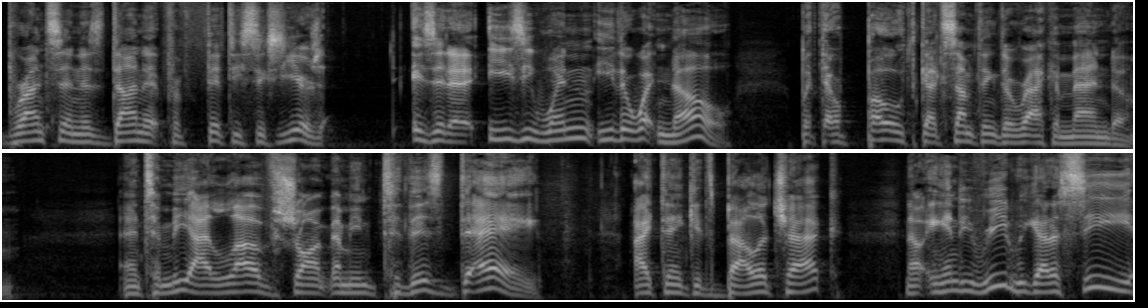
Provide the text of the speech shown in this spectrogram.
Brunson has done it for 56 years. Is it an easy win either way? No. But they're both got something to recommend them. And to me, I love Sean. I mean, to this day, I think it's Belichick. Now, Andy Reid, we got to see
